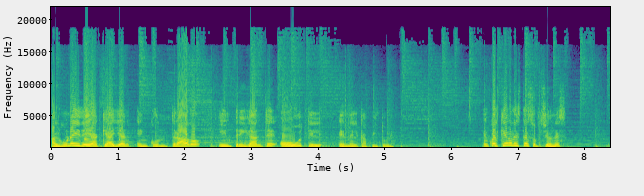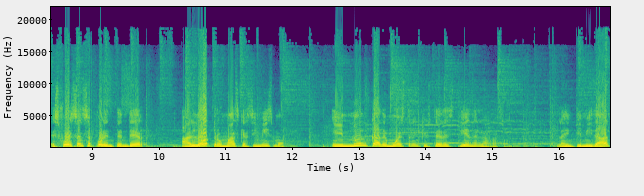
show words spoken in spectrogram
alguna idea que hayan encontrado intrigante o útil en el capítulo. En cualquiera de estas opciones, esfuércense por entender al otro más que a sí mismo y nunca demuestren que ustedes tienen la razón. La intimidad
